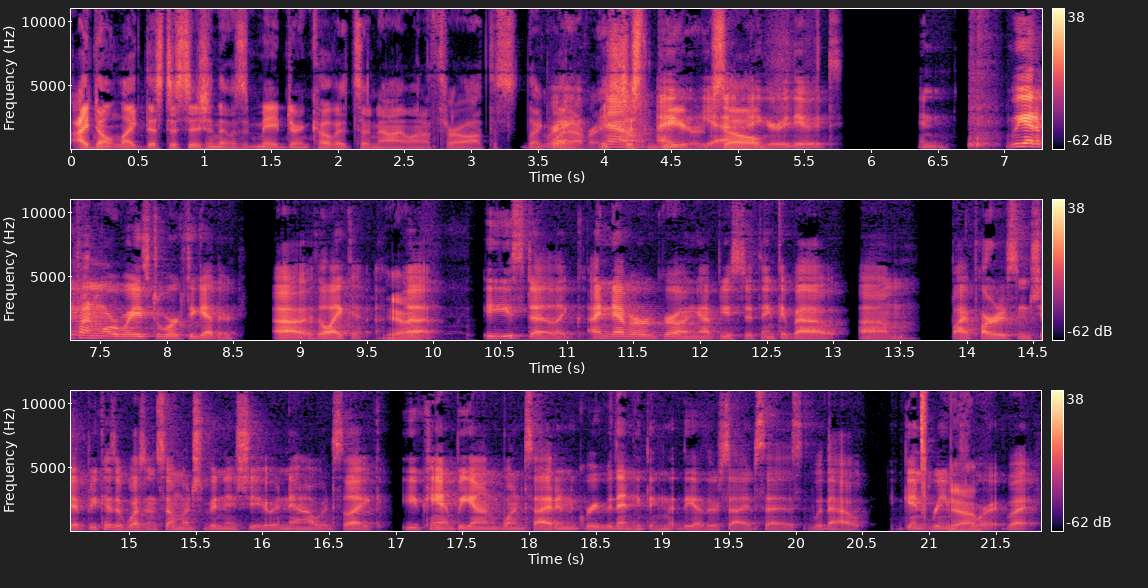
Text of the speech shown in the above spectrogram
I don't like this decision that was made during COVID, so now I want to throw out this like Right. whatever. It's No, just I- weird. yeah, so I agree with you. It's, and we got to find more ways to work together. Uh, like Yeah. uh, it used to like I never growing up used to think about um bipartisanship because it wasn't so much of an issue, and now it's like you can't be on one side and agree with anything that the other side says without getting reamed Yeah. for it. But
